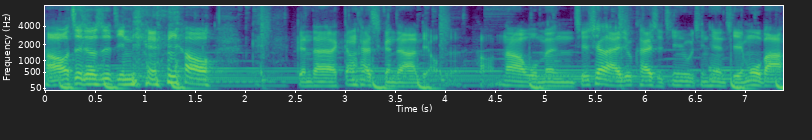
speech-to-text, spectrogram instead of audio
好，这就是今天要跟大家刚开始跟大家聊的。好，那我们接下来就开始进入今天的节目吧。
